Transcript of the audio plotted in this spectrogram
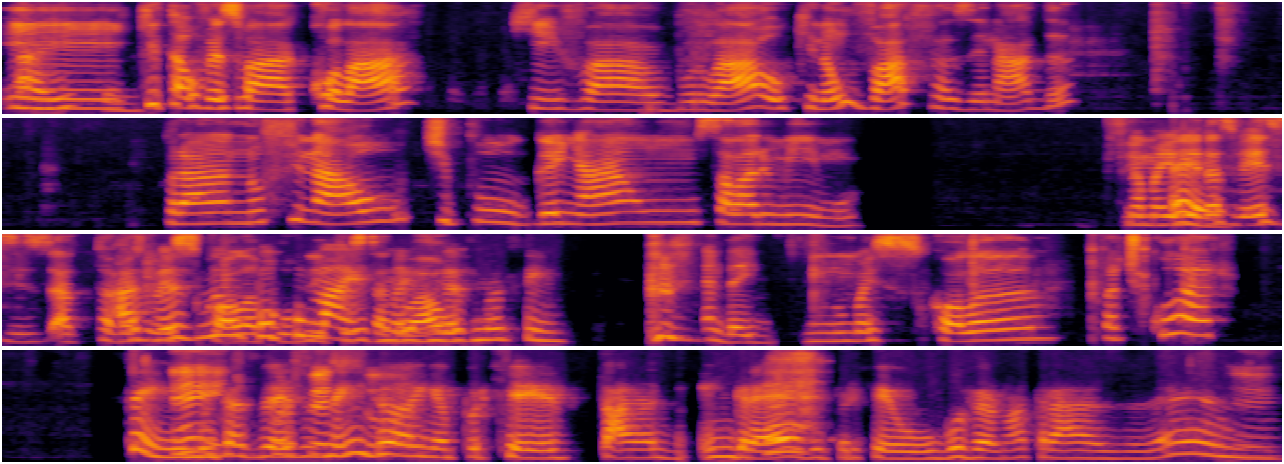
e Aí que talvez vá colar, que vá burlar ou que não vá fazer nada pra no final, tipo, ganhar um salário mínimo. Sim. Na maioria É. das vezes, talvez Às vezes escola um pouco pública mais, estadual, mas mesmo assim. é, daí numa escola particular. Sim, É, e e muitas que vezes nem professor- ganha porque tá em greve, porque o governo atrasa. É, É.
